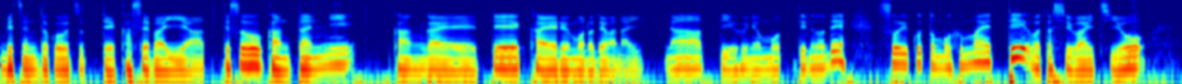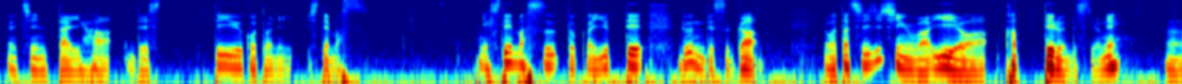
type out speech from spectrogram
別のとこ移って貸せばいいやってそう簡単に考えて変えるものではないなっていうふうに思ってるのでそういうことも踏まえて私は一応賃貸派ですっていうことにしてます。してますとか言ってるんですが私自身は家は買ってるんですよね。うん。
